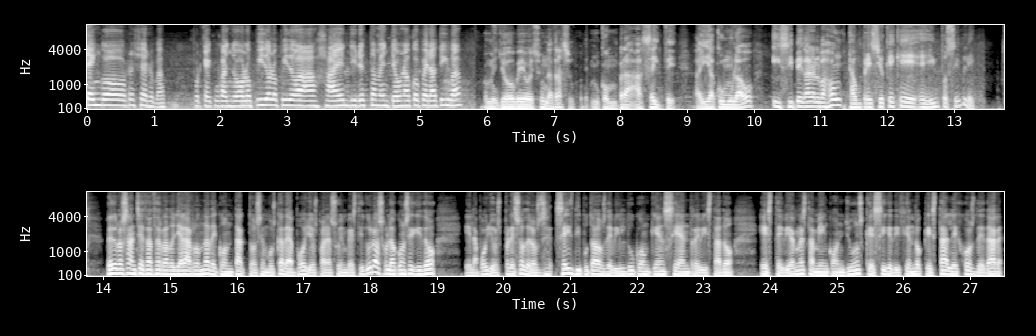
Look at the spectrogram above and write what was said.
Tengo reserva, porque cuando lo pido, lo pido a Jaén directamente a una cooperativa. Hombre, yo veo es un atraso. Comprar aceite ahí acumulado y si pegar el bajón. Está a un precio que, que es imposible. Pedro Sánchez ha cerrado ya la ronda de contactos en busca de apoyos para su investidura. Solo ha conseguido el apoyo expreso de los seis diputados de Bildu con quien se ha entrevistado este viernes, también con Junts, que sigue diciendo que está lejos de dar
